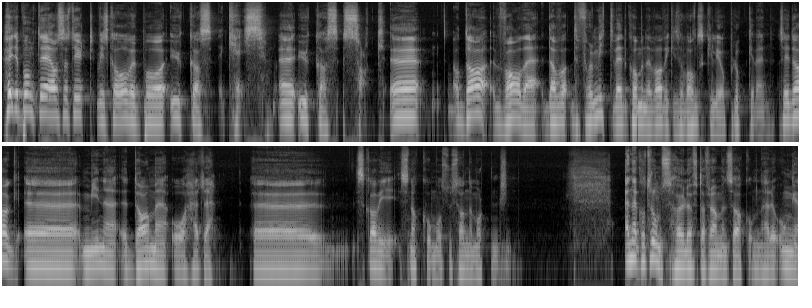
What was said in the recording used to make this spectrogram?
Høydepunktet er også styrt. Vi skal over på ukas case. Uh, ukas sak. Uh, og da var det da var, For mitt vedkommende var det ikke så vanskelig å plukke den. Så i dag, uh, mine damer og herrer, skal vi snakke om Susanne Mortensen. NRK Troms har jo løfta fram en sak om denne unge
